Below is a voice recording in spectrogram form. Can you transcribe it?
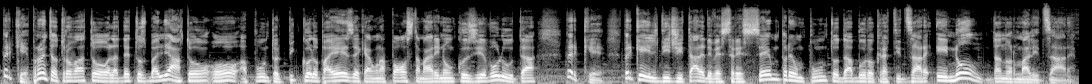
Perché? Probabilmente ho trovato l'addetto sbagliato o appunto il piccolo paese che ha una posta magari non così evoluta. Perché? Perché il digitale deve essere sempre un punto da burocratizzare e non da normalizzare.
